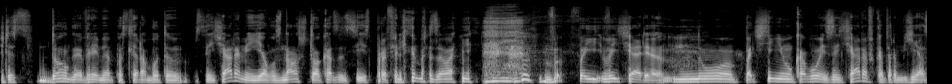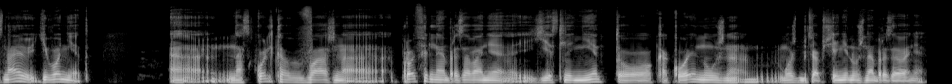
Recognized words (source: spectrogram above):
через долгое время после работы с HR я узнал, что, оказывается, есть профильное образование в, в HR. Но почти ни у кого из HR, в котором я знаю, его нет. А насколько важно профильное образование? Если нет, то какое нужно? Может быть, вообще не нужно образование?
